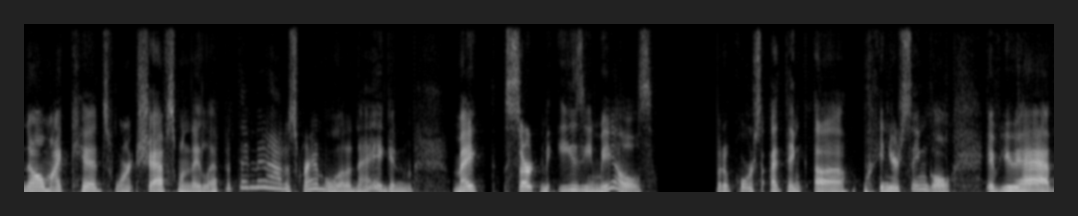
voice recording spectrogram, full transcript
No, my kids weren't chefs when they left, but they knew how to scramble an egg and make certain easy meals. But of course, I think uh, when you're single, if you have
